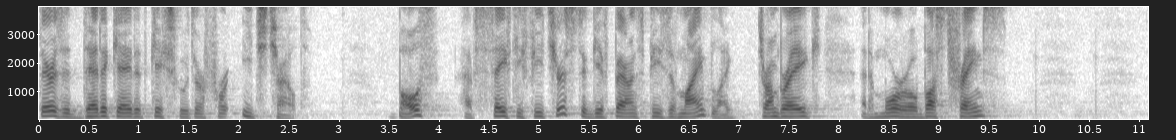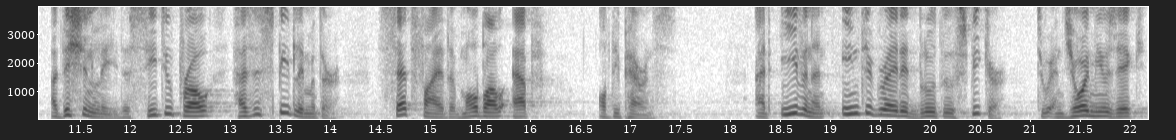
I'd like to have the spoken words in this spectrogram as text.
there's a dedicated kick scooter for each child. Both have safety features to give parents peace of mind, like drum brake and a more robust frames. Additionally, the C2 Pro has a speed limiter set via the mobile app of the parents and even an integrated Bluetooth speaker to enjoy music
